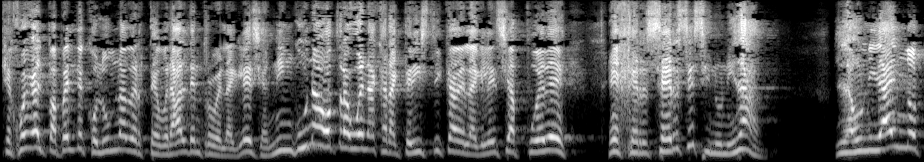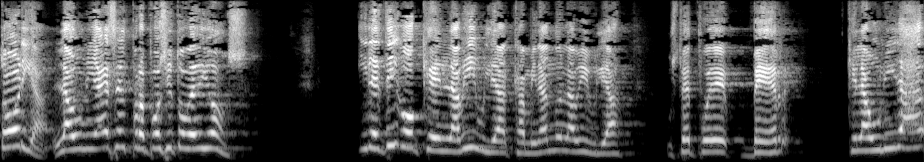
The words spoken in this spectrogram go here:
que juega el papel de columna vertebral dentro de la iglesia. Ninguna otra buena característica de la iglesia puede ejercerse sin unidad. La unidad es notoria, la unidad es el propósito de Dios. Y les digo que en la Biblia, caminando en la Biblia, usted puede ver que la unidad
